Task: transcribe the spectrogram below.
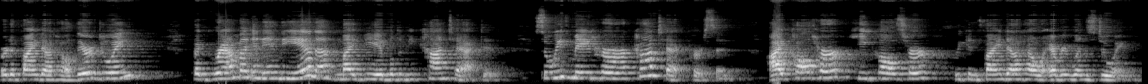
or to find out how they're doing. But grandma in Indiana might be able to be contacted. So we've made her our contact person. I call her, he calls her, we can find out how everyone's doing.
